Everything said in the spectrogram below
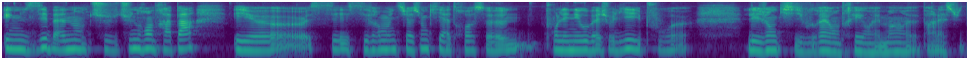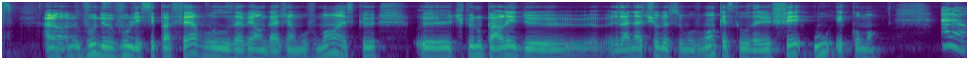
et nous disait bah non, tu, ne rentreras pas. Et euh, c'est vraiment une situation qui est atroce euh, pour les néo-bacheliers et pour les gens qui voudraient rentrer en M1 par la suite. Alors, vous ne vous laissez pas faire, vous avez engagé un mouvement. Est-ce que tu peux nous parler de la nature de ce mouvement? Qu'est-ce que vous avez fait, où et comment? Alors,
